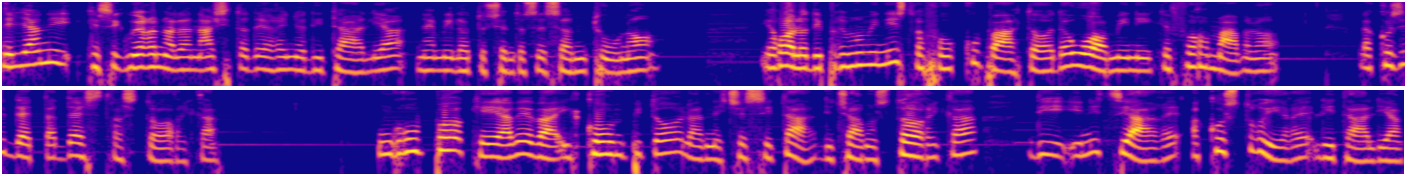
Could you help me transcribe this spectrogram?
Negli anni che seguirono la nascita del Regno d'Italia, nel 1861, il ruolo di primo ministro fu occupato da uomini che formavano la cosiddetta destra storica, un gruppo che aveva il compito, la necessità, diciamo, storica di iniziare a costruire l'Italia.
